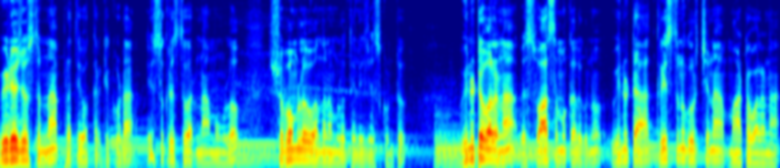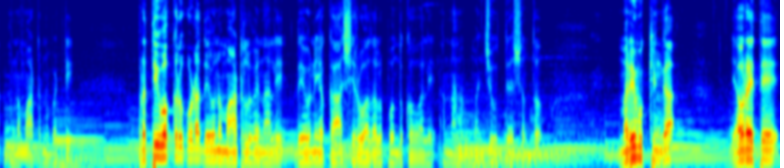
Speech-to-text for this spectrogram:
వీడియో చూస్తున్న ప్రతి ఒక్కరికి కూడా యేసుక్రీస్తు వారి నామంలో శుభములు వందనములు తెలియజేసుకుంటూ వినుట వలన విశ్వాసము కలుగును. వినుట క్రీస్తును గూర్చిన మాట వలన అన్న మాటను బట్టి ప్రతి ఒక్కరు కూడా దేవుని మాటలు వినాలి దేవుని యొక్క ఆశీర్వాదాలు పొందుకోవాలి అన్న మంచి ఉద్దేశంతో మరీ ముఖ్యంగా ఎవరైతే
